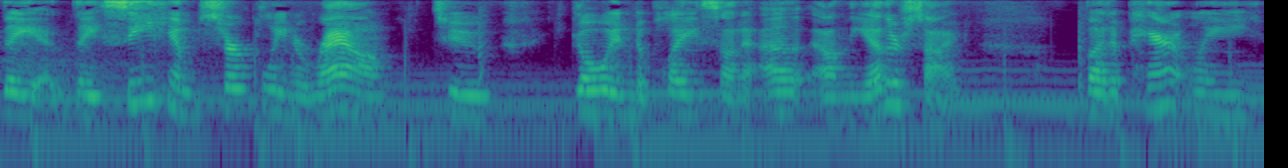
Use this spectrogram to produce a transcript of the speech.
they they see him circling around to go into place on a, on the other side, but apparently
